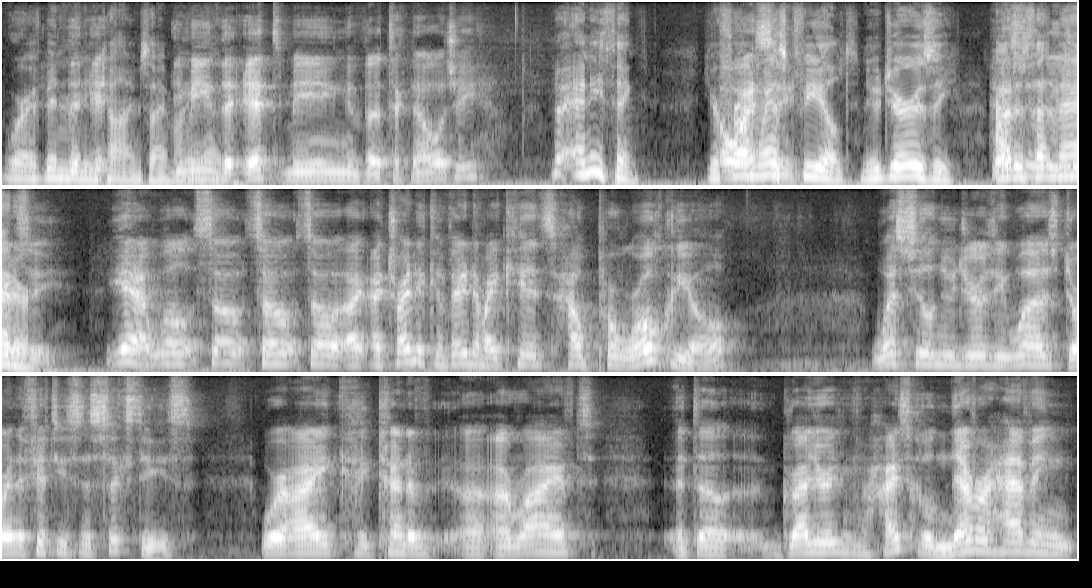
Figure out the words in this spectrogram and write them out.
Where I've been many it, times. I might. You mean add. the it meaning the technology? No, anything. You're oh, from Westfield, New Jersey. How Westfield, does that New matter? Jersey. Yeah, well, so so so I, I tried to convey to my kids how parochial Westfield, New Jersey was during the 50s and 60s, where I could kind of uh, arrived at the graduating from high school, never having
